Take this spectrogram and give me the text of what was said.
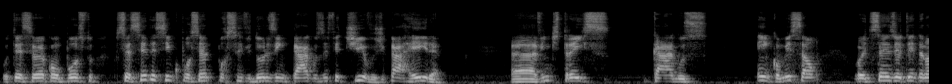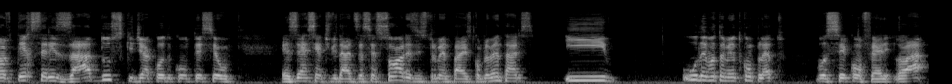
o TCU é composto 65% por servidores em cargos efetivos de carreira, é, 23 cargos em comissão, 889 terceirizados, que de acordo com o TCU exercem atividades acessórias, instrumentais complementares, e o levantamento completo você confere lá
